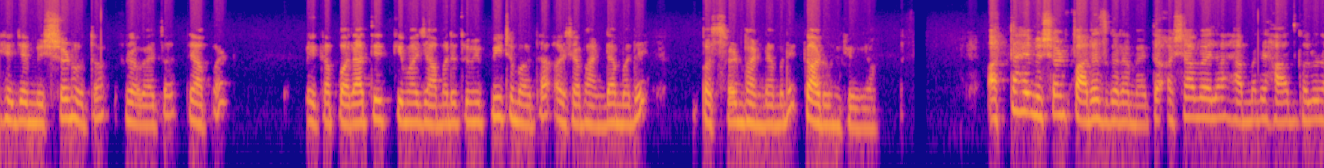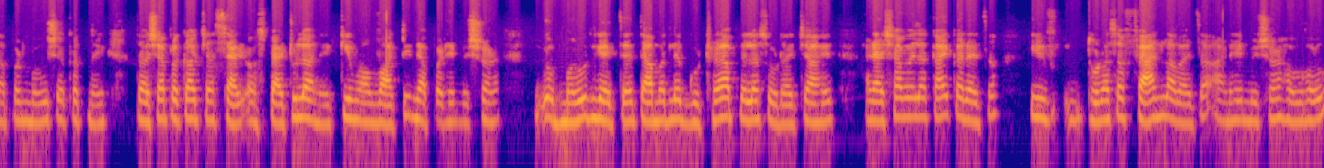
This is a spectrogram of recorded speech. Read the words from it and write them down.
हे जे मिश्रण होतं रव्याचं ते आपण एका परातीत किंवा ज्यामध्ये तुम्ही पीठ मळता अशा भांड्यामध्ये पसरट भांड्यामध्ये काढून घेऊया. आत्ता हे मिश्रण फारच गरम आहे तर अशा वेळेला ह्यामध्ये हात घालून आपण मळू शकत नाही. तर अशा प्रकारच्या सॅ स्पॅटुलाने किंवा वाटीने आपण हे मिश्रण मळून घ्यायचं आहे त्यामधल्या गुठळ्या आपल्याला सोडायच्या आहेत. आणि अशा वेळेला काय करायचं की थोडासा फॅन लावायचा आणि हे मिश्रण हळूहळू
